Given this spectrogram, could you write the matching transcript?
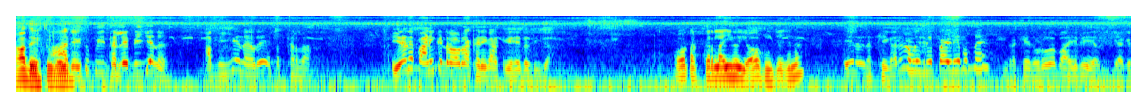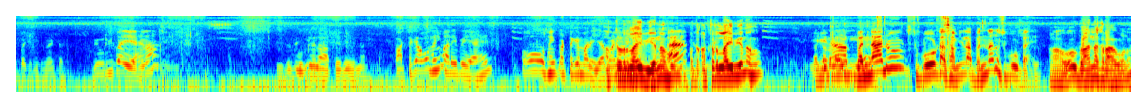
ਆ ਦੇਖ ਤੂੰ ਆ ਬਾਈ ਦੇਖ ਤੂੰ ਪੀ ਥੱਲੇ ਪੀਜਨ ਆ ਪੀਜਨ ਆ ਉਰੇ ਪੱਥਰ ਦਾ। ਇਹਨਾਂ ਨੇ ਪਾਣੀ ਕੰਟਰੋਲ ਰੱਖ ਰੇ ਕਰਕੇ ਇਹ ਨਦੀ ਦਾ। ਉਹ ਟੱਕਰ ਲਾਈ ਹੋਈ ਆ ਉਹ ਖੁੰਝੇ 'ਚ ਨਾ। ਇਹ ਰੱਖੇਗਾ ਨਾ ਆਪਣੇ ਸਲਿੱਪਾਂ ਜਿਹੜੀਆਂ ਪੱਪੇ ਰੱਖੇ ਥੋੜੋ ਪਾਏ ਵੀ ਜਾ ਕੇ ਬਜਰੀ ਸਿਮੈਂਟ ਵੀ ਉਰੀ ਪਏ ਆ ਹੈਨਾ ਉਹ ਵੀ ਹਾਲਾਤ ਤੇ ਦੇਖ ਲੈ। ਪੱਟ ਕੇ ਉਹ ਸਹੀ ਮਾਰੇ ਪਏ ਆ ਇਹ। ਉਹ ਸਹੀ ਪੱਟ ਕੇ ਮਾਰੇ ਆ ਅਤੜ ਲਾਈ ਵੀ ਆ ਨਾ ਉਹ। ਹੈਂ? ਅਤੜ ਲਾਈ ਵੀ ਆ ਨਾ ਉਹ। ਇਹ ਨਾ ਬੰਨਾ ਨੂੰ ਸਪੋਰਟ ਆ ਸਮਝ ਲੈ ਬੰਨਾ ਨੂੰ ਸਪੋਰਟ ਆ ਇਹ। ਆਹੋ ਬਾਹਰ ਨਾ ਖਰਾਬ ਹੋਣ।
